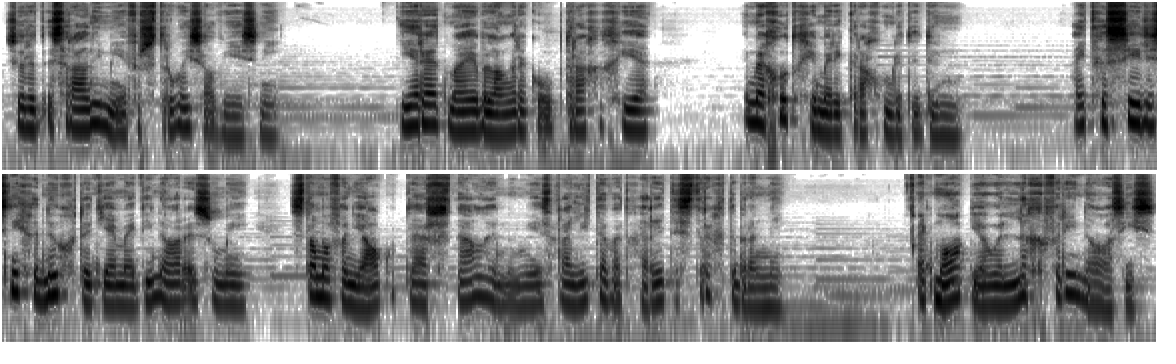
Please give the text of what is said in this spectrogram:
sodat Israel nie meer verstrooi sal wees nie. Die Here het my 'n belangrike opdrag gegee en my God gee my die krag om dit te doen. Hy het gesê dis nie genoeg dat jy my dienaar is om die stamme van Jakob te herstel en om die Israeliete wat gered is terug te bring nie. Ek maak jou 'n lig vir die nasies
